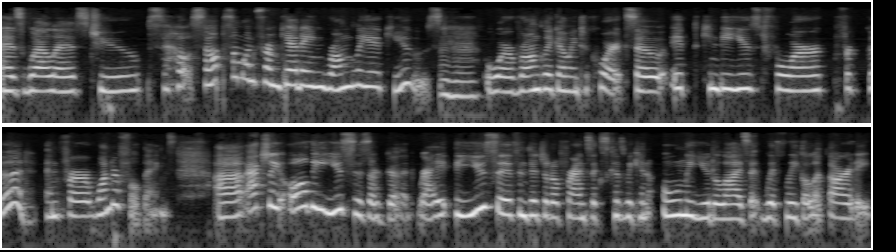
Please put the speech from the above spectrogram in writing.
as well as to stop someone from getting wrongly accused Mhm. or wrongly going to court. So it can be used for for good and for wonderful things. Uh, actually, all the uses are good, right? The uses in digital forensics, because we can only utilize it with legal authority,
